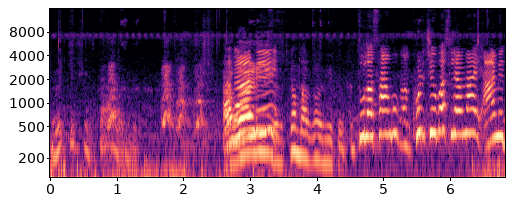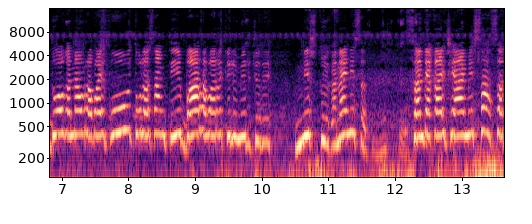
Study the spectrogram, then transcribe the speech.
मिरची काय म्हणली? अगं आवाळी आम्ही कंबार गळून येतो. तुला सांगू का खुर्ची बसल्यावर नाही. आम्ही दोघं नवरा बायको तुला सांगते बारा बारा किलो मिरची रे- निसतोय का? नाही निसत. संध्याकाळची आम्ही सहा सात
